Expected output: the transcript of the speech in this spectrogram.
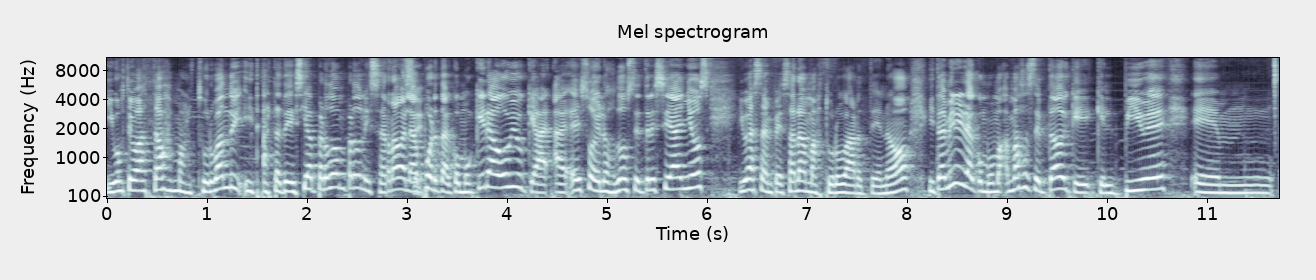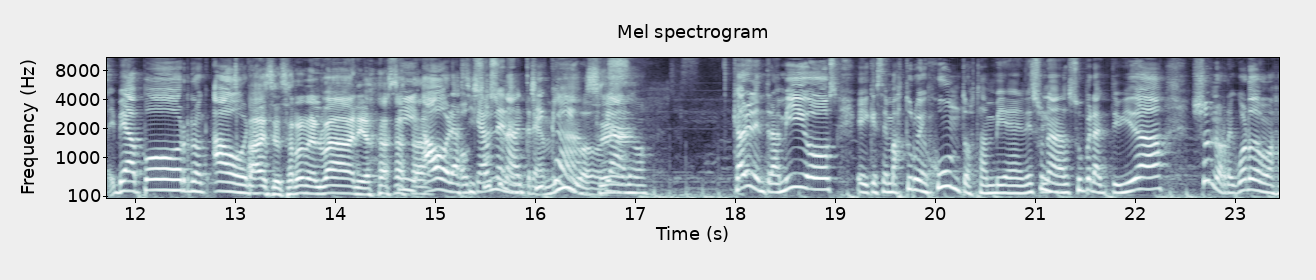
y vos te vas- estabas masturbando y, y hasta te decía perdón, perdón y cerraba la puerta. Como que era obvio que a, a eso de los 12, 13 años ibas a empezar a masturbarte, ¿no? Y también era como más aceptado que, que el pibe eh, vea porno. Ahora. Ah, se encerró en el baño. Sí, ahora, O si que sos hablen una entre chica, amigos. Sí. claro. Que hablen entre amigos, eh, que se masturben juntos también. Es una súper actividad. Yo no recuerdo,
